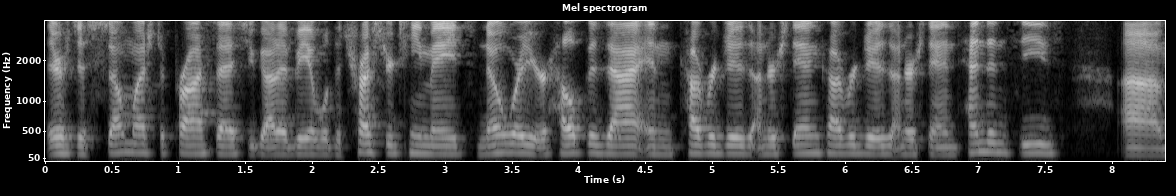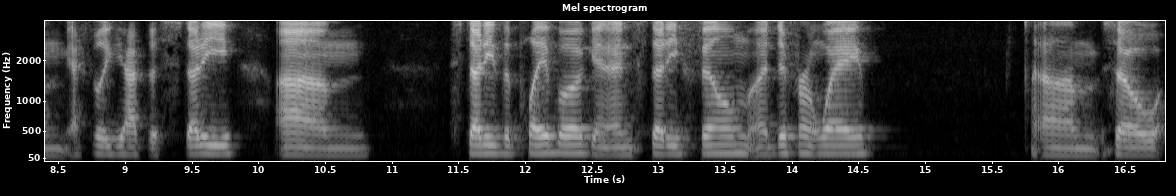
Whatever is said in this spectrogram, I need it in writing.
There's just so much to process. You got to be able to trust your teammates, know where your help is at in coverages, understand coverages, understand tendencies. Um, I feel like you have to study um, study the playbook and, and, study film a different way. Um, so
